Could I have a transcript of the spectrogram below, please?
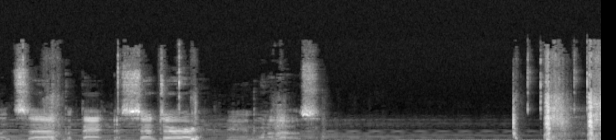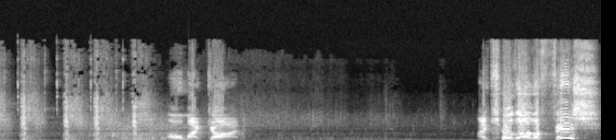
Let's uh, put that in the center, Oh my god. I killed all the fish!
